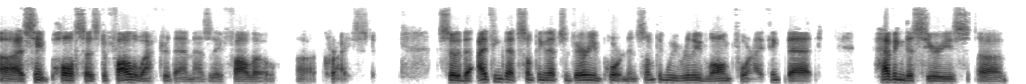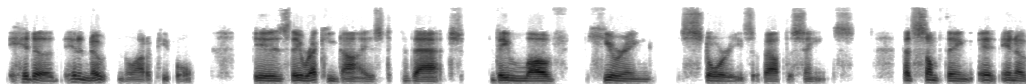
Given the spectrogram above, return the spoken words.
uh, St. Paul says, to follow after them as they follow uh, Christ. So that I think that's something that's very important and something we really long for. And I think that having this series uh, hit a hit a note in a lot of people is they recognized that they love hearing stories about the saints. That's something in, in a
